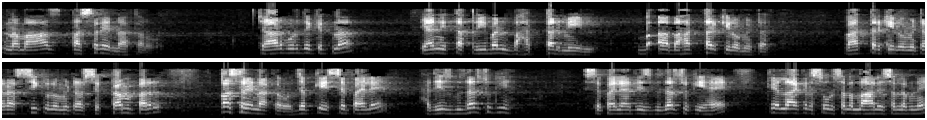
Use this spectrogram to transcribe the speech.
نماز قصر نہ کرو۔ چار بردے کتنا؟ یعنی تقریباً بہتر میل بہتر کلو میٹر بہتر کلو میٹر اسی کلو میٹر سے کم پر قصر نہ کرو۔ جبکہ اس سے پہلے حدیث گزر چکی ہے۔ اس سے پہلے حدیث گزر چکی ہے کہ اللہ کے رسول صلی اللہ علیہ وسلم نے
